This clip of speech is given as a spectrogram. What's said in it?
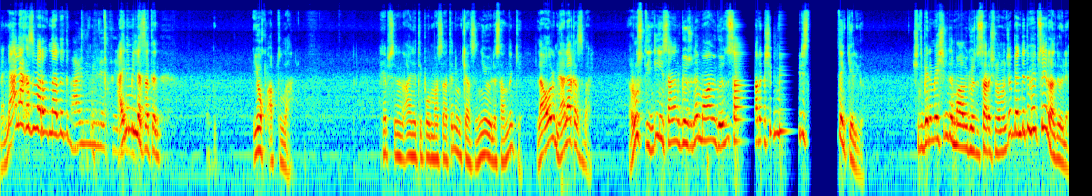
Lan ne alakası var bunlar dedim. Aynı millet. Aynı millet zaten. Yok Abdullah. Hepsinin aynı tip olması zaten imkansız. Niye öyle sandın ki? La oğlum ne alakası var? Rus deyince insanın gözüne mavi gözlü sarışın birisi denk geliyor. Şimdi benim eşim de mavi gözlü sarışın olunca ben dedim hepsi herhalde öyle.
